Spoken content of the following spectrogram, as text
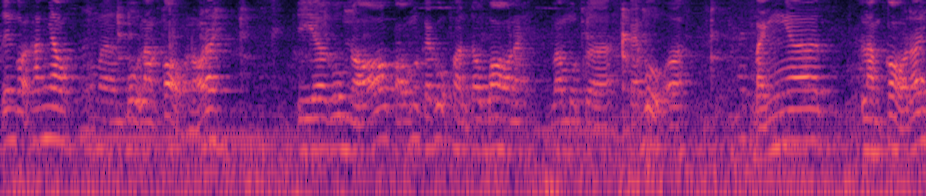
tên gọi khác nhau nhưng mà bộ làm cỏ của nó đây. Thì uh, gồm nó có một cái bộ phận đầu bò này và một uh, cái bộ uh, bánh uh, làm cỏ đây.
